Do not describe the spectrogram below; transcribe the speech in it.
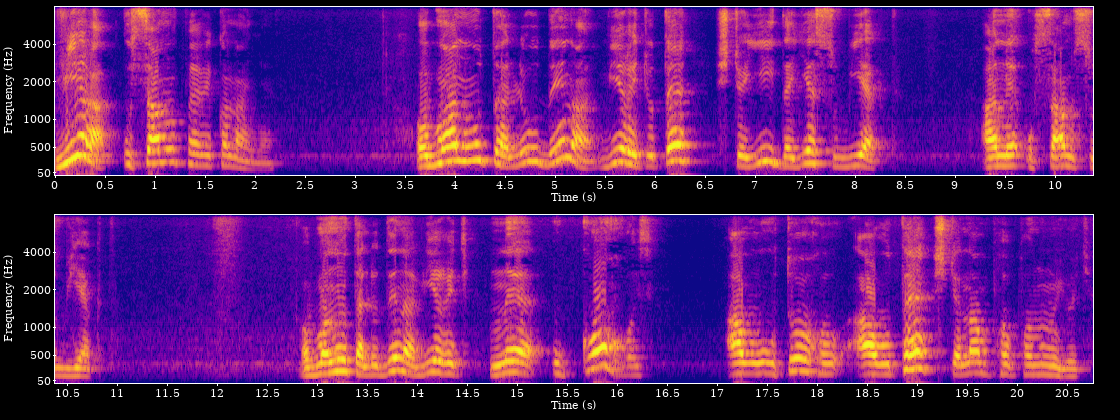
Віра у самопереконання. Обманута людина вірить у те, що їй дає суб'єкт, а не у сам суб'єкт. Обманута людина вірить не у когось, а у, того, а у те, що нам пропонують.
